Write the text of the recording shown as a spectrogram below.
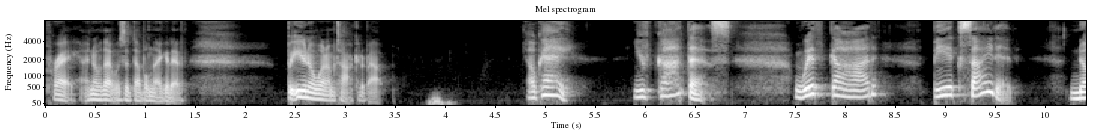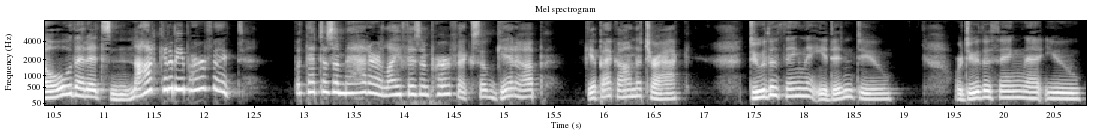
pray. I know that was a double negative. But you know what I'm talking about. Okay, you've got this. With God, be excited. Know that it's not going to be perfect, but that doesn't matter. Life isn't perfect. So get up, get back on the track, do the thing that you didn't do, or do the thing that you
